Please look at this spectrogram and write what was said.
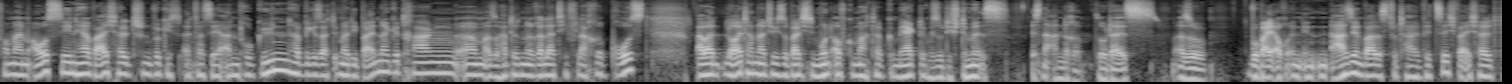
von meinem Aussehen her war ich halt schon wirklich einfach sehr androgyn, habe wie gesagt immer die Beine getragen, ähm, also hatte eine relativ flache Brust. Aber Leute haben natürlich, sobald ich den Mund aufgemacht habe, gemerkt, irgendwie so die Stimme ist, ist eine andere. So, da ist, also Wobei auch in, in Asien war das total witzig, weil ich halt,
